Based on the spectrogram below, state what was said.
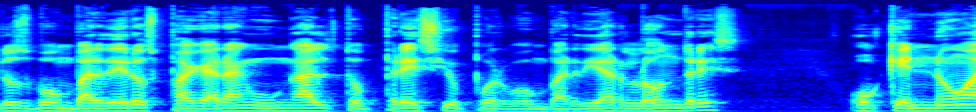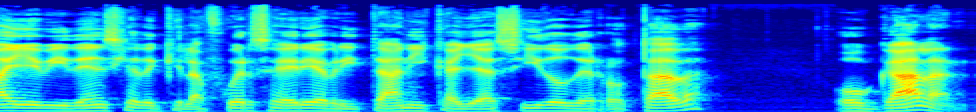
los bombarderos pagarán un alto precio por bombardear Londres, o que no hay evidencia de que la Fuerza Aérea Británica haya sido derrotada, o Galland,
